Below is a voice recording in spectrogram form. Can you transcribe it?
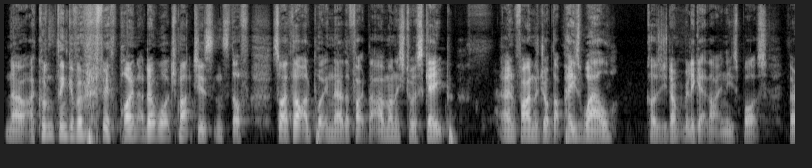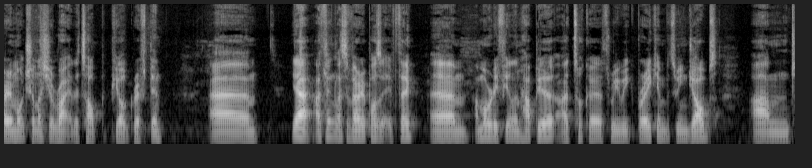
no, I couldn't think of a fifth point. I don't watch matches and stuff. So I thought I'd put in there the fact that I managed to escape and find a job that pays well because you don't really get that in esports very much unless you're right at the top, pure grifting. Um, yeah, I think that's a very positive thing. Um, I'm already feeling happier. I took a three week break in between jobs and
